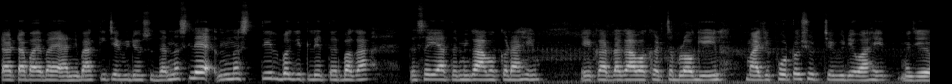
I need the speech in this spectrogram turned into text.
टाटा बाय बाय. आणि बाकीचे व्हिडिओसुद्धा नसले नसतील बघितले तर बघा. तसंही आता मी गावाकडं आहे. एखादा गावाकडचा ब्लॉग येईल. माझे फोटोशूटचे व्हिडिओ आहेत. म्हणजे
